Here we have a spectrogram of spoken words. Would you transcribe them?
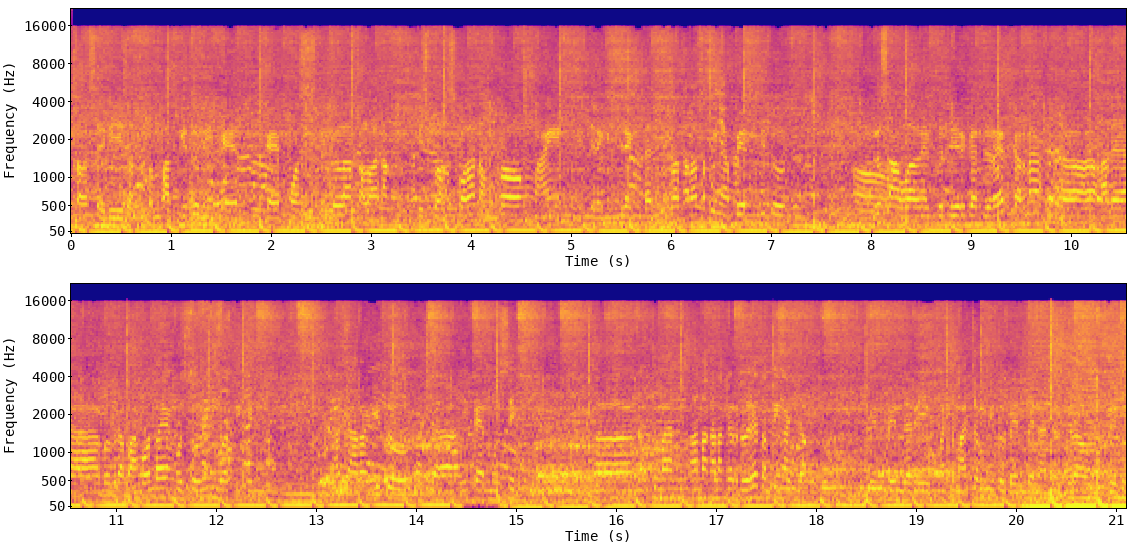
kalau saya di satu tempat gitu nih kayak kayak pos gitu lah kalau anak di sekolah sekolah nongkrong main jreng-jreng dan rata-rata punya band gitu terus awalnya berdiri Riot karena eh, ada beberapa anggota yang ngusulin buat bikin acara gitu ada event musik Eh, nggak cuman anak-anak Gardu Riot tapi ngajak band-band dari macam-macam gitu band-band underground gitu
